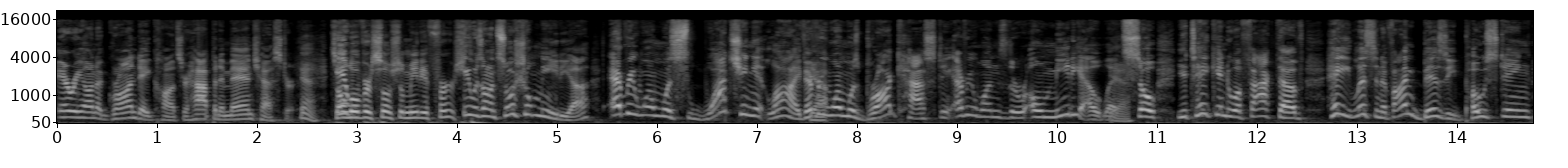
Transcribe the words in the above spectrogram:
Ariana Grande concert happened in Manchester. yeah, it's it- all over social media first. it was on social media. Everyone was watching it live. Everyone was broadcasting. Everyone's their own media outlet. Yeah. So you take into a fact of, hey, listen, if I'm busy posting,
